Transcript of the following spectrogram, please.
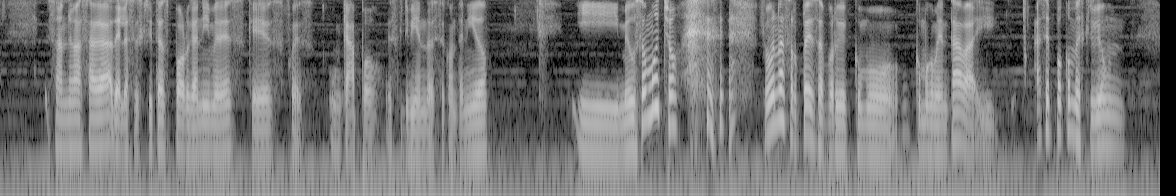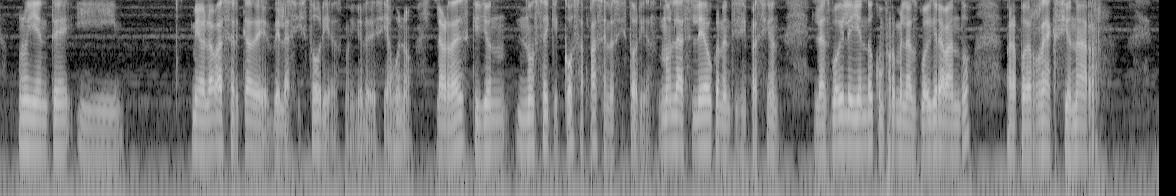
Es una nueva saga de las escritas por Ganímedes, que es pues un capo escribiendo este contenido. Y me gustó mucho. Fue una sorpresa porque como, como comentaba, y hace poco me escribió un, un oyente y me hablaba acerca de, las historias, ¿no? Yo le decía, bueno, la verdad es que yo no sé qué cosa pasa en las historias, no las leo con anticipación, las voy leyendo conforme las voy grabando para poder reaccionar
